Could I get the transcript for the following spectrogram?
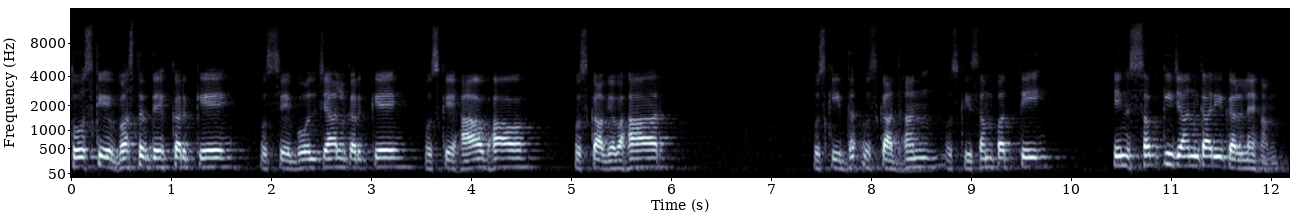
तो उसके वस्त्र देख करके उससे बोलचाल करके उसके हाव भाव उसका व्यवहार उसकी ध, उसका धन उसकी संपत्ति इन सब की जानकारी कर लें हम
